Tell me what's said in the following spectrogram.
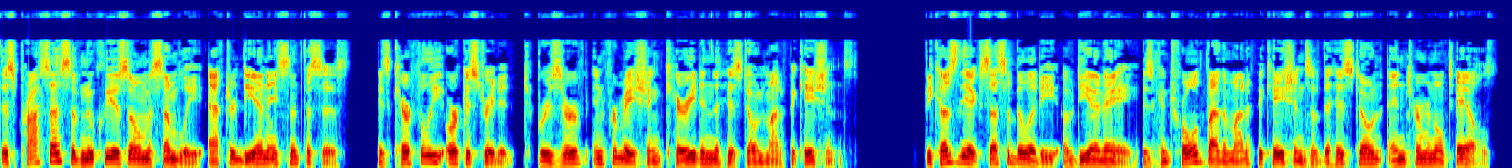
This process of nucleosome assembly after DNA synthesis is carefully orchestrated to preserve information carried in the histone modifications. Because the accessibility of DNA is controlled by the modifications of the histone N-terminal tails,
